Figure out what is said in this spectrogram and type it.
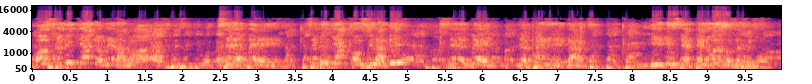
Oh, celui qui a donné la loi, c'est le Père. Celui qui a conçu la vie, c'est le Père. Le Père, il les garde. Il dit certainement Joseph est mort.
